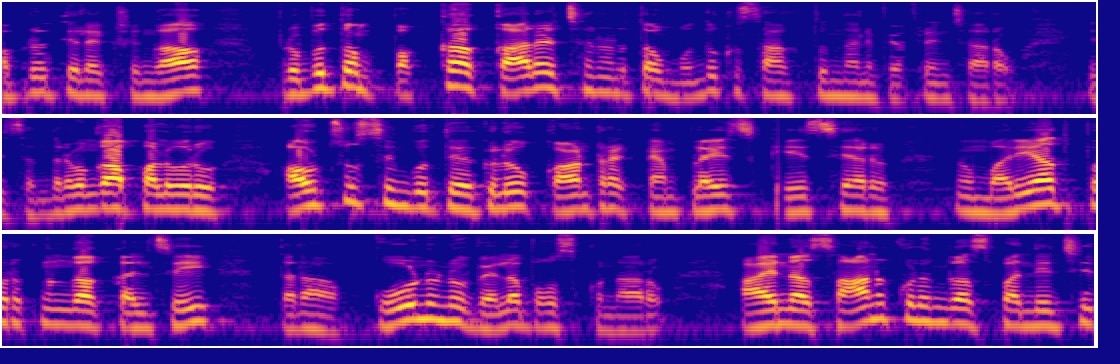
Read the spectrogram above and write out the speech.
అభివృద్ధి లక్ష్యంగా ప్రభుత్వం పక్కా కార్యాచరణతో ముందుకు సాగుతుందని వివరించారు. ఈ సందర్భంగా పలువురు అవుట్సోర్సింగ్ ఉద్యోగులు కాంట్రాక్ట్ ఎంప్లాయీస్ కేసీఆర్ను మర్యాదపూర్వకంగా కలిసి తన కోణును వెళ్ళబోసుకున్నారు. ఆయన సానుకూలంగా స్పందించి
